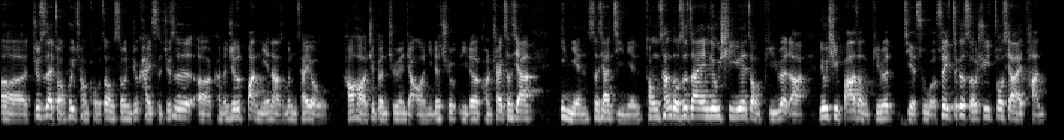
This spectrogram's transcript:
呃就是在转会窗口这种时候，你就开始就是呃可能就是半年啊什么，你才有好好去跟球员讲哦，你的球你的 contract 剩下一年，剩下几年，通常都是在六七月这种 period 啊，六七八这种 period 结束了，所以这个时候去坐下来谈。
